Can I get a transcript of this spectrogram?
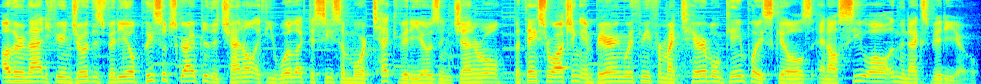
Other than that, if you enjoyed this video, please subscribe to the channel if you would like to see some more tech videos in general. But thanks for watching and bearing with me for my terrible gameplay skills, and I'll see you all in the next video.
